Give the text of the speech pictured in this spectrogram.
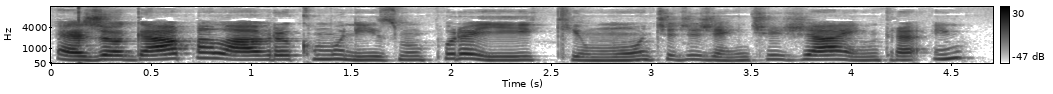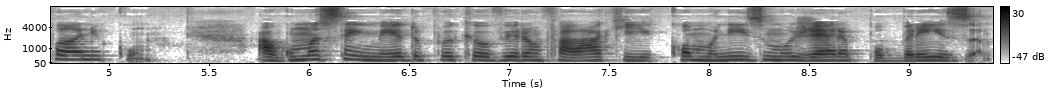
É jogar a palavra comunismo por aí que um monte de gente já entra em pânico. Algumas têm medo porque ouviram falar que comunismo gera pobreza.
